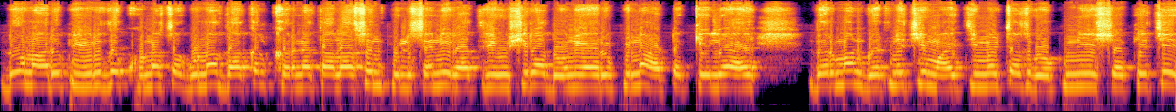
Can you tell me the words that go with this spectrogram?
दोन आरोपी विरुद्ध खुनाचा गुन्हा दाखल करण्यात आला असून पोलिसांनी रात्री उशिरा दोन्ही आरोपींना अटक केली आहे. दरम्यान घटनेची माहिती मिळताच गोपनीय शाखेचे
